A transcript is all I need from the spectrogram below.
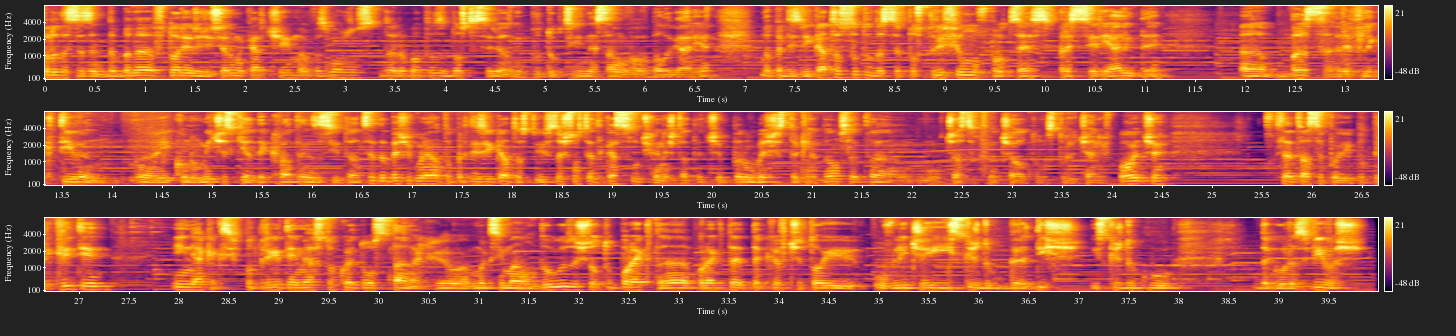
спра да, се, да бъда втори режисьор, макар че има възможност да работя за доста сериозни продукции, не само в България. Но предизвикателството да се построи филмов процес през сериалите, бърз, рефлективен, економически адекватен за ситуацията, беше голямото предизвикателство. И всъщност те така се случиха нещата, че първо беше стъклен дом, след това участвах в началото на столичани в повече, след това се появи под прикритие и някак си в подприкритие място, което останах максимално дълго, защото проекта, проекта е такъв, че той увлича и искаш да го градиш, искаш да го, да го развиваш.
